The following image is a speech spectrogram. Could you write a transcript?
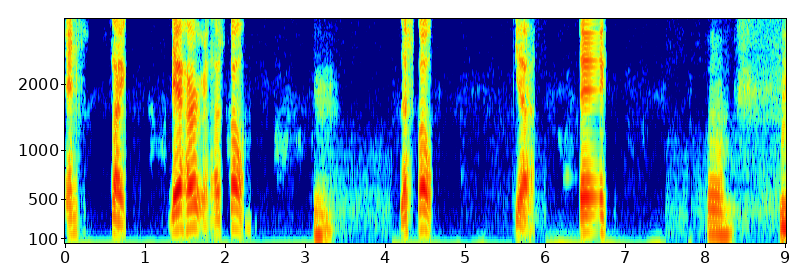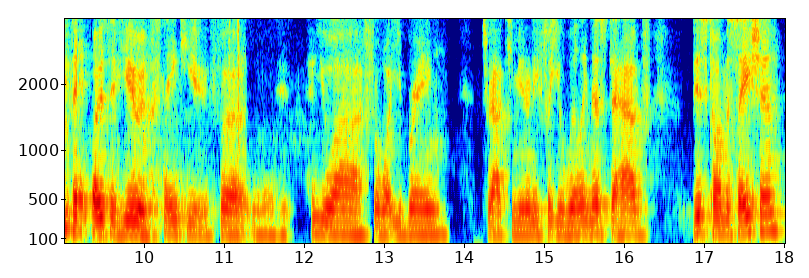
And like they're hurting. Let's go. Hmm. Let's go. Yeah. Thank you. Um, thank both of you. Thank you for you know who you are, for what you bring to our community, for your willingness to have this conversation.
